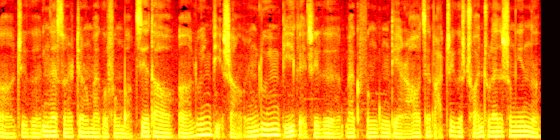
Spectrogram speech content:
呃，这个应该算是。电容麦克风吧，接到呃录音笔上，用录音笔给这个麦克风供电，然后再把这个传出来的声音呢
